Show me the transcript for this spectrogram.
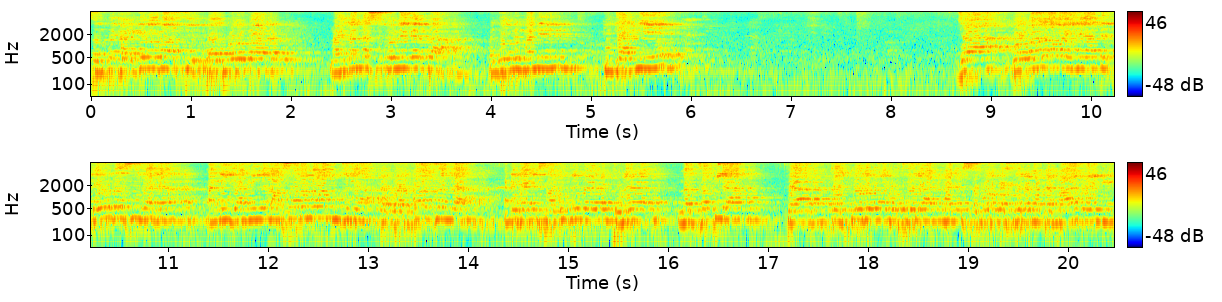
संत गाडगे बाबा असतील त्याचबरोबर महिलांना शिकवण्याकरता म्हणजे मी म्हणेन की ज्यांनी ज्या देवाला वाहिल्या त्या देवदासी झाल्या आणि ज्यांनी आसारामाला पुजल्या त्या बरबाद झाल्या आणि ज्यांनी सावित्रीबाईला फुल्या न जपल्या त्या डॉक्टर बसलेल्या आणि माझ्यासमोर बसलेल्या माझ्या माय बहिणी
